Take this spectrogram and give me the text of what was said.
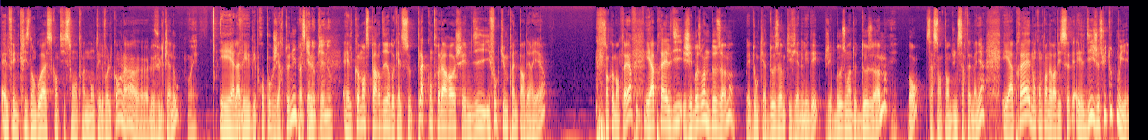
Elle fait une crise d'angoisse quand ils sont en train de monter le volcan, là, euh, le Vulcano. Ouais. Et elle a des, des propos que j'ai retenus parce Parce que au piano. elle commence par dire, donc elle se plaque contre la roche et elle me dit il faut que tu me prennes par derrière. Sans commentaire. Et après, elle dit j'ai besoin de deux hommes. Et donc, il y a deux hommes qui viennent l'aider. J'ai besoin de deux hommes. Bon, ça s'entend d'une certaine manière. Et après, non content d'avoir dit ça, elle dit je suis toute mouillée.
